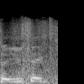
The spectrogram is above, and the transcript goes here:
This is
